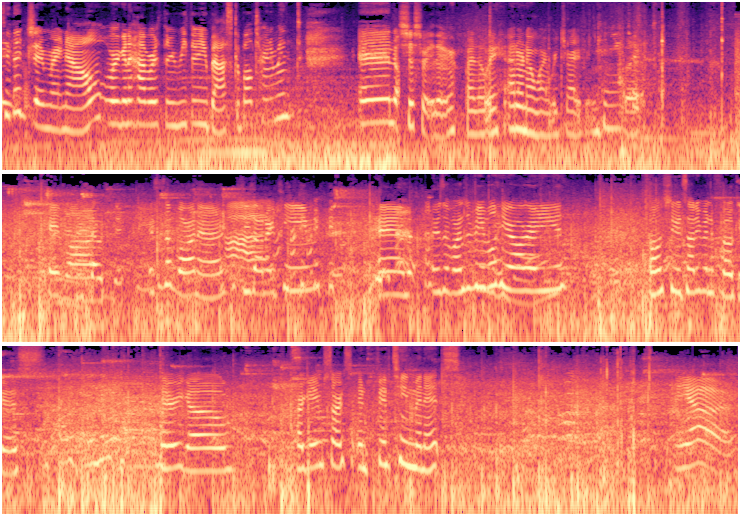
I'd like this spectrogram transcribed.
to the gym right now. We're gonna have our 3v3 basketball tournament. And it's just right there, by the way. I don't know why we're driving. Can you but... Hey vlog. This is Ivana. She's on our ah. team. and there's a bunch of people here already. Oh shoot, it's not even a focus. There we go. Our game starts in 15 minutes. Yeah.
